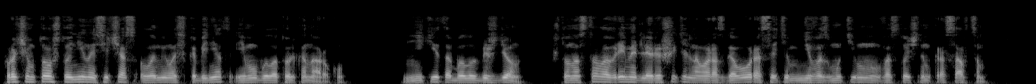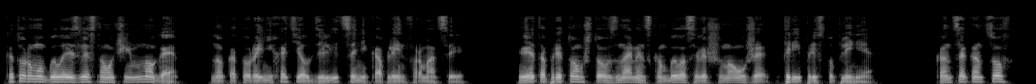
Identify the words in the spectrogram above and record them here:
Впрочем, то, что Нина сейчас ломилась в кабинет, ему было только на руку. Никита был убежден, что настало время для решительного разговора с этим невозмутимым восточным красавцем, которому было известно очень многое, но который не хотел делиться ни каплей информации. И это при том, что в Знаменском было совершено уже три преступления. В конце концов,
